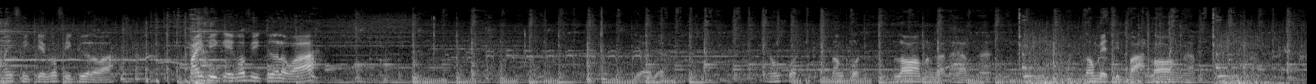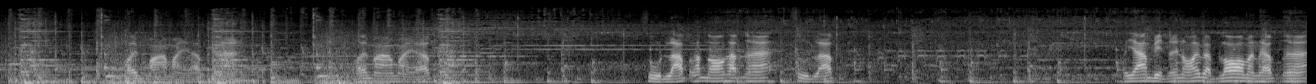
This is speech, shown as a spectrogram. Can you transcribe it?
ไม่ฟรีเกมก็ฟรีเกลือหรอวะ ไม่ฟรีเกมก็ฟรีเกลือหรอวะ เดี๋ยวเดี๋ยวต้องกด ต้องกดล่อมันก่อนนะครับนะต้องเบ็ดสิบบาทล่อครับค่อยมาใหม่ครับนะฮะค่อยมาใหม่ครับ สูตรลับครับน้องครับนะฮะสูตรลับ พยายามเบ็ดน้อยๆ แบบล่อมันครับนะฮะ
